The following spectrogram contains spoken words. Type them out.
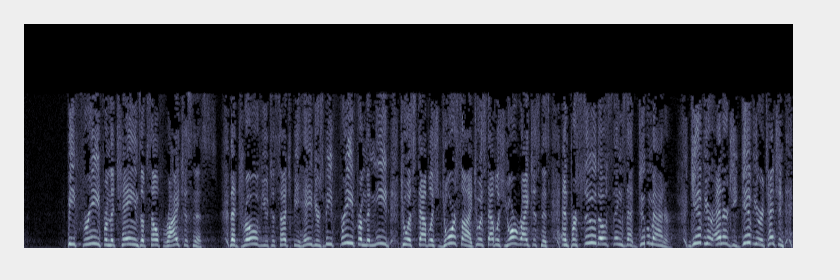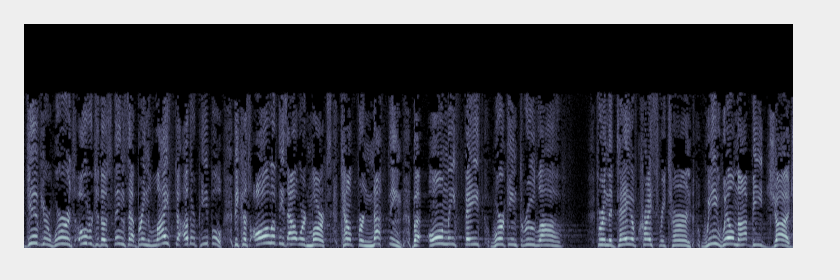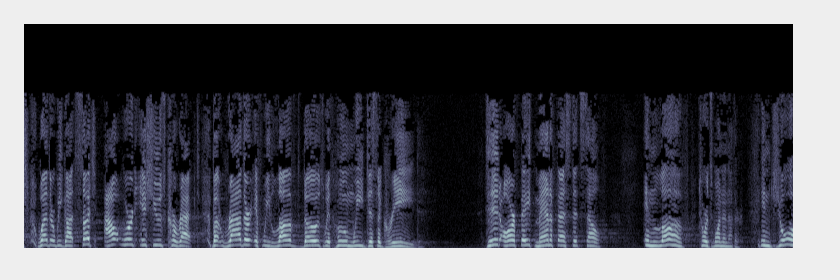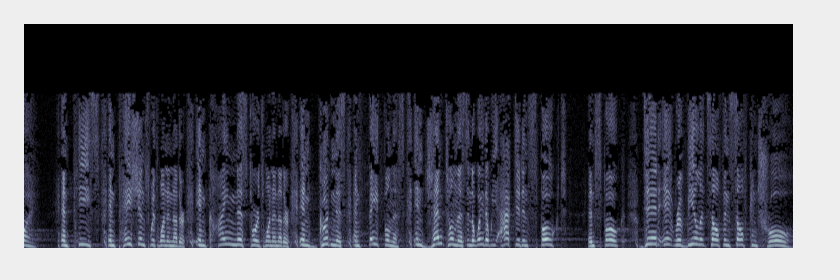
Be free from the chains of self-righteousness that drove you to such behaviors. Be free from the need to establish your side, to establish your righteousness, and pursue those things that do matter. Give your energy, give your attention, give your words over to those things that bring life to other people. Because all of these outward marks count for nothing but only faith working through love. For in the day of Christ's return, we will not be judged whether we got such outward issues correct, but rather if we loved those with whom we disagreed. Did our faith manifest itself in love towards one another, in joy, in peace, in patience with one another, in kindness towards one another, in goodness and faithfulness, in gentleness in the way that we acted and spoke and spoke? Did it reveal itself in self-control?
